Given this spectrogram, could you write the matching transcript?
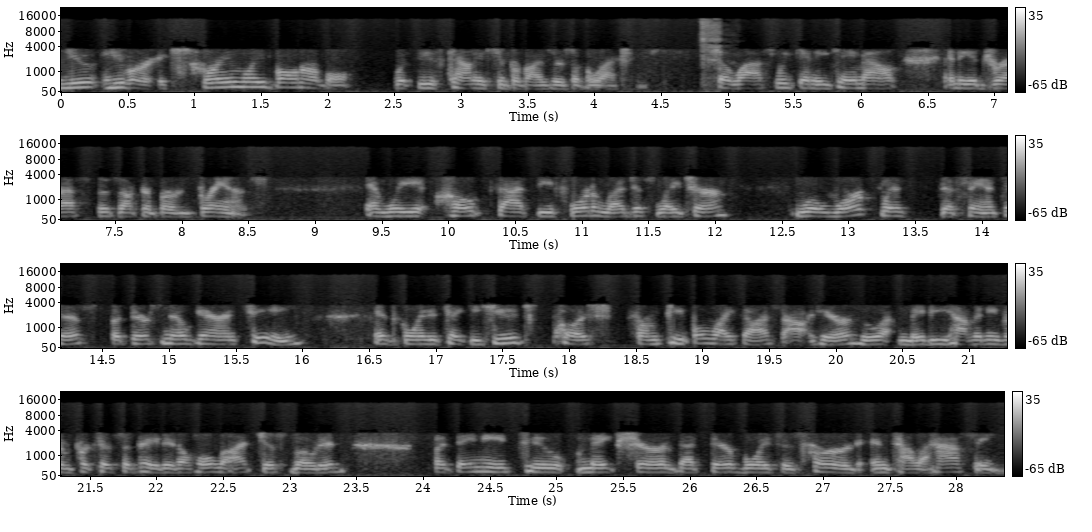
you, you were extremely vulnerable with these county supervisors of elections. So last weekend he came out and he addressed the Zuckerberg grants. And we hope that the Florida legislature will work with DeSantis, but there's no guarantee. It's going to take a huge push from people like us out here who maybe haven't even participated a whole lot, just voted. But they need to make sure that their voice is heard in Tallahassee.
